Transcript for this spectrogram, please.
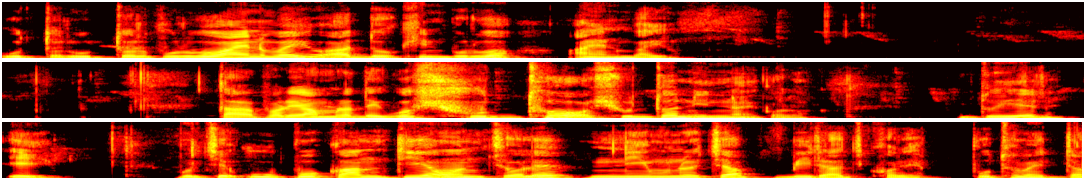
উত্তর উত্তর, পূর্ব আয়ন বায়ু আর দক্ষিণ, পূর্ব আয়ন বায়ু। তারপরে আমরা দেখব শুদ্ধ, অশুদ্ধ নির্ণয় করো। দুইয়ের এ বলছে উপক্রান্তীয় অঞ্চলে নিম্নচাপ বিরাজ করে। প্রথমেরটা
